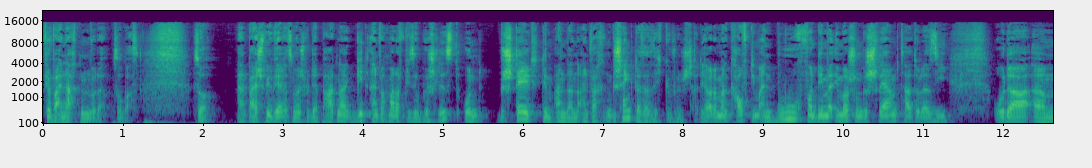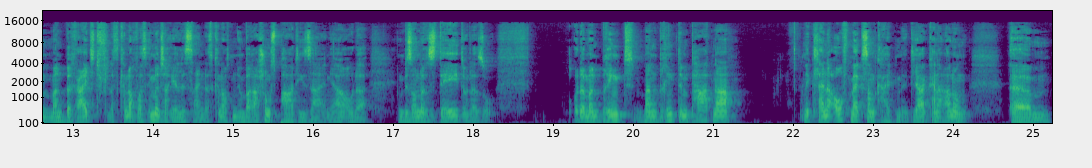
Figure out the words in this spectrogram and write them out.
Für Weihnachten oder sowas. So. Ein Beispiel wäre zum Beispiel, der Partner geht einfach mal auf diese Wishlist und bestellt dem anderen einfach ein Geschenk, das er sich gewünscht hat. Ja, oder man kauft ihm ein Buch, von dem er immer schon geschwärmt hat oder sie. Oder ähm, man bereitet, das kann auch was Immaterielles sein, das kann auch eine Überraschungsparty sein, ja, oder ein besonderes Date oder so. Oder man bringt, man bringt dem Partner eine kleine Aufmerksamkeit mit, ja, keine Ahnung. Ähm,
